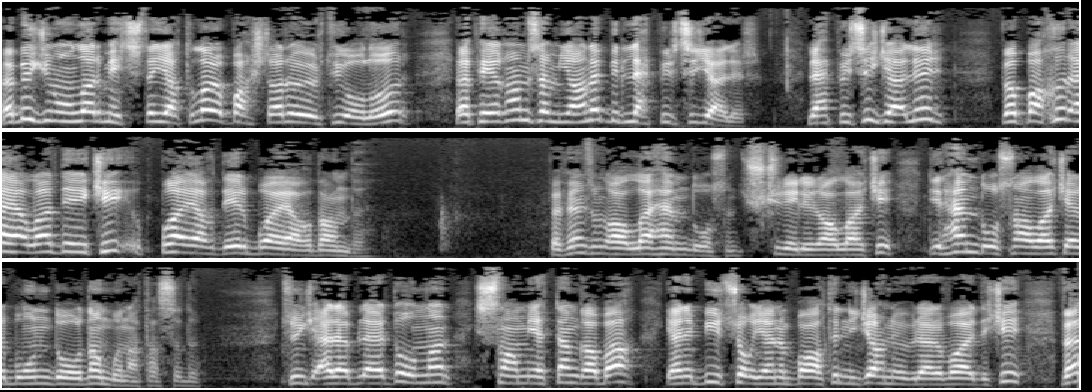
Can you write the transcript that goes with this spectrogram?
Və bir gün onlar mehcisdə yatırlar və başları örtük olur və Peyğəmbər yanına bir ləhbirçi gəlir. Ləhbirçi gəlir və baxır əyaqlar deyir ki, bu ayaq deyir, bu ayaqdandır. Və Peyğəmbər Allah həmd olsun, şükür eləyir Allah ki, deyir, həmd olsun Allah ki, bu onun doğrudan bunun atasıdır. Çünki ərəblərdə ondan İslamiyyətdən qabaq, yəni bir çox yəni batıl nikah növləri var idi ki, və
